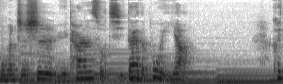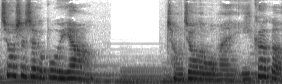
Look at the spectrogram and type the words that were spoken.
我们只是与他人所期待的不一样。可就是这个不一样，成就了我们一个个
